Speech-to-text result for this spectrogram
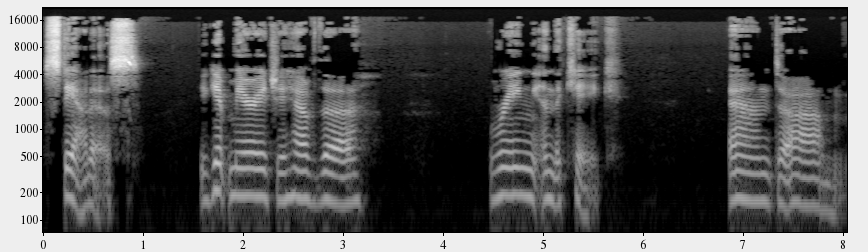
status. You get married, you have the ring and the cake. And um,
